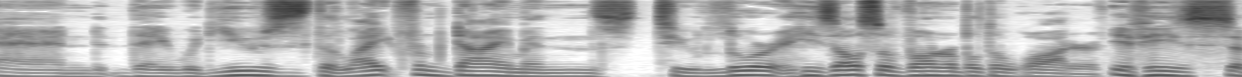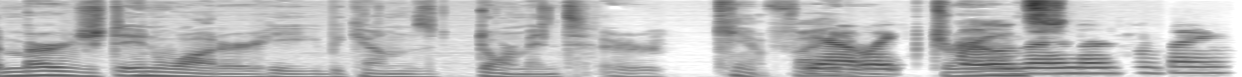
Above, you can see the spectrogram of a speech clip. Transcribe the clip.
and they would use the light from diamonds to lure. He's also vulnerable to water. If he's submerged in water, he becomes dormant or can't fight yeah, or like drowns. frozen or something.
